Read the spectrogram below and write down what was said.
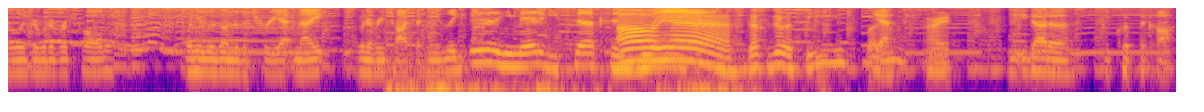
village or whatever it's called. When he was under the tree at night, whenever he talked him, he's like, Ugh, humanity sucks and oh blah." yeah. Do I have to do a C button? Yeah. All right. You, you gotta equip the cock.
